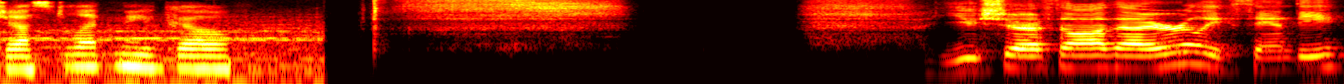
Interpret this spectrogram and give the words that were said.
just let me go. You should have thought of that early, Sandy.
